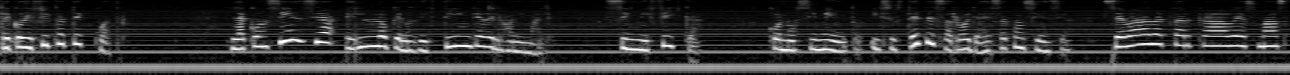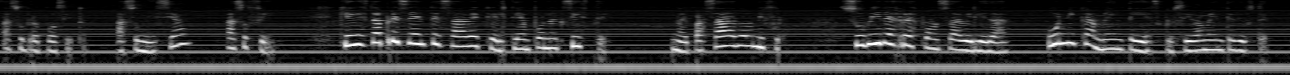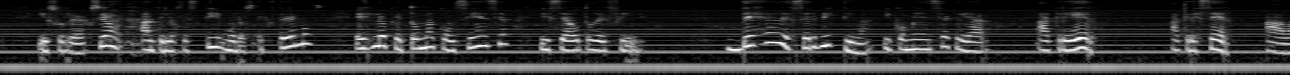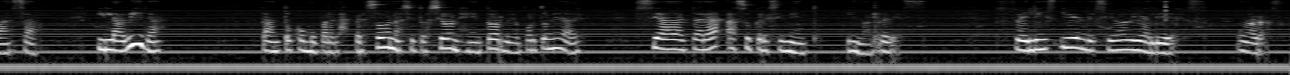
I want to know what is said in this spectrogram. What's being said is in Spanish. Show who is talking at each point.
Speaker 1: Recodifícate 4. La conciencia es lo que nos distingue de los animales. Significa conocimiento y si usted desarrolla esa conciencia, se va a adaptar cada vez más a su propósito, a su misión, a su fin. Quien está presente sabe que el tiempo no existe, no hay pasado ni futuro. Su vida es responsabilidad únicamente y exclusivamente de usted. Y su reacción ante los estímulos extremos es lo que toma conciencia y se autodefine. Deje de ser víctima y comience a crear, a creer, a crecer, a avanzar. Y la vida, tanto como para las personas, situaciones, entornos y oportunidades, se adaptará a su crecimiento y no al revés. Feliz y bendecido día líderes. Un abrazo.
